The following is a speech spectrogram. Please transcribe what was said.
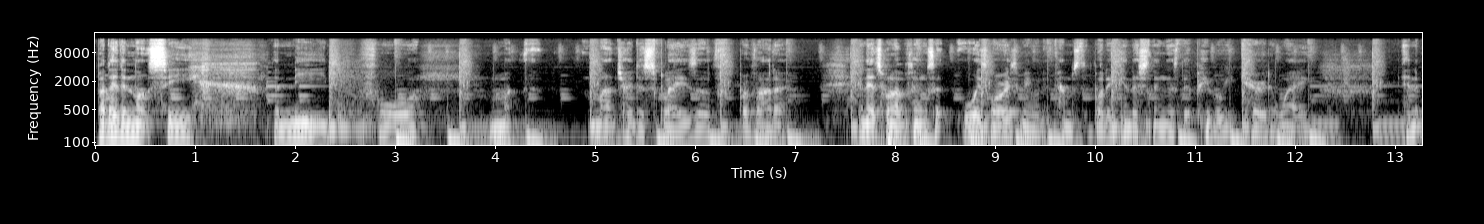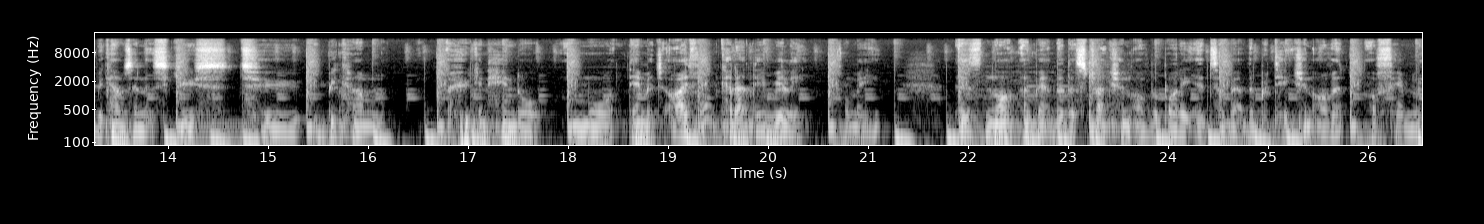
But they did not see the need for macho displays of bravado. And that's one of the things that always worries me when it comes to body conditioning is that people get carried away and it becomes an excuse to become who can handle more damage. I think karate really, for me, is not about the destruction of the body, it's about the protection of it, of family,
